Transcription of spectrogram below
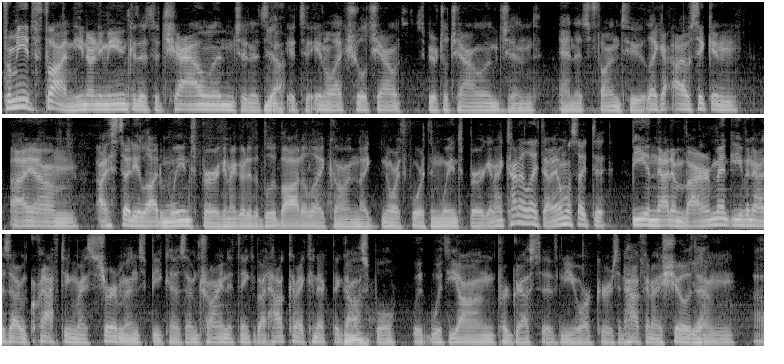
for me it's fun, you know what I mean? Because it's a challenge and it's Yeah. it's an intellectual challenge, spiritual challenge and and it's fun to like I was thinking I um I study a lot in Williamsburg and I go to the Blue Bottle like on like North Fourth in Williamsburg and I kind of like that. I almost like to be in that environment even as I'm crafting my sermons because I'm trying to think about how can I connect the gospel with with young progressive New Yorkers and how can I show them uh,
